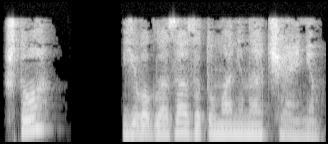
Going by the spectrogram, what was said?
«Что?» Его глаза затуманены отчаянием.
